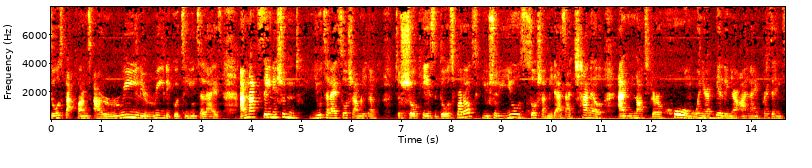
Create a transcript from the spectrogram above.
those platforms are really, really good to utilize. I'm not saying you shouldn't utilize social media to showcase those products you should use social media as a channel and not your home when you're building your online presence.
